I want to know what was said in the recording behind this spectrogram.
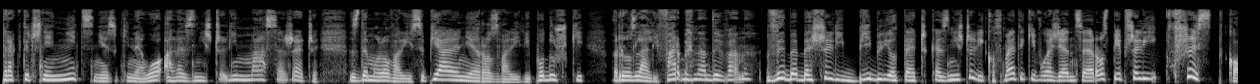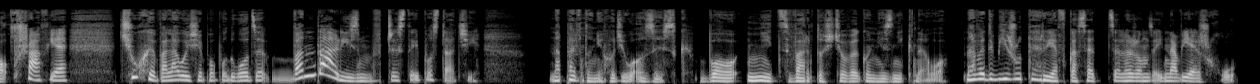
Praktycznie nic nie zginęło, ale zniszczyli masę rzeczy. Zdemolowali sypialnię, rozwalili poduszki, rozlali farbę na dywan, wybebeszyli biblioteczkę, zniszczyli kosmetyki w łazience, rozpieprzyli wszystko w szafie. Ciuchy walały się po podłodze. Wandalizm w czystej postaci. Na pewno nie chodziło o zysk, bo nic wartościowego nie zniknęło. Nawet biżuteria w kasetce leżącej na wierzchu.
